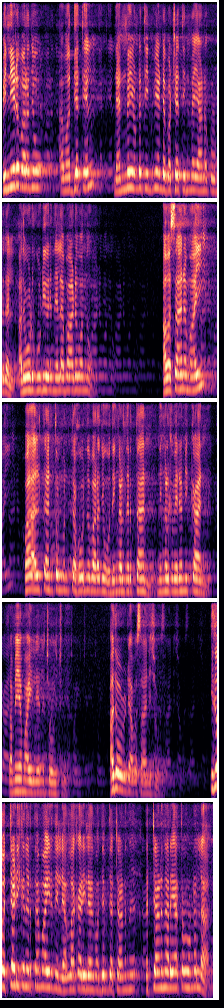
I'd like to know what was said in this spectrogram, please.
പിന്നീട് പറഞ്ഞു മദ്യത്തിൽ നന്മയുണ്ട് തിന്മയുണ്ട് പക്ഷേ തിന്മയാണ് കൂടുതൽ. അതോടുകൂടി ഒരു നിലപാട് വന്നു. അവസാനമായി വാൽത്താൻതും മുൻതഹു എന്ന് പറഞ്ഞു നിങ്ങൾ നിർത്താൻ നിങ്ങൾക്ക് വിരമിക്കാൻ സമയമായില്ല എന്ന് ചോദിച്ചു. അതോടെ അവസാനിച്ചു. ഇത് ഒറ്റയടിക്ക് നിർത്താമായിരുന്നില്ല. അള്ളാഹ്ക്കറിയില്ല മദ്യം തെറ്റാണെന്ന് തെറ്റാണെന്ന് അറിയാത്തത് കൊണ്ടല്ല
